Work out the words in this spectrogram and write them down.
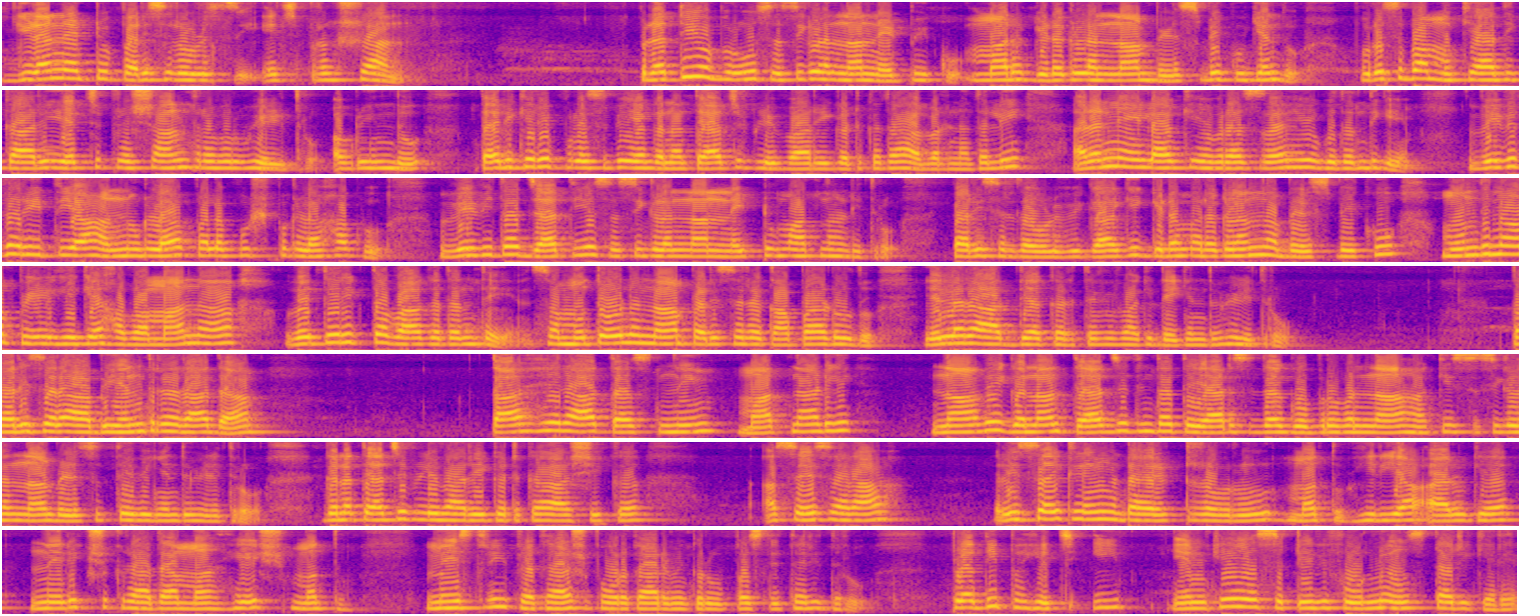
ಗಿಡ ನೆಟ್ಟು ಪರಿಸರ ಉಳಿಸಿ ಎಚ್. ಪ್ರಶಾಂತ್. ಪ್ರತಿಯೊಬ್ಬರು ಸಸಿಗಳನ್ನು ನೆಡಬೇಕು ಮರ ಗಿಡಗಳನ್ನು ಬೆಳೆಸಬೇಕು ಎಂದು ಪುರಸಭಾ ಮುಖ್ಯಾಧಿಕಾರಿ ಎಚ್. ಪ್ರಶಾಂತ್ ರವರು ಹೇಳಿದರು. ಅವರು ಇಂದು ತರೀಕೆರೆ ಪುರಸಭೆಯ ಘನತ್ಯಾಜ್ಯ ವಿಲೇವಾರಿ ಘಟಕದ ಆವರಣದಲ್ಲಿ ಅರಣ್ಯ ಇಲಾಖೆಯವರ ಸಹಯೋಗದೊಂದಿಗೆ ವಿವಿಧ ರೀತಿಯ ಹಣ್ಣುಗಳ, ಫಲಪುಷ್ಪಗಳ ಹಾಗೂ ವಿವಿಧ ಜಾತಿಯ ಸಸಿಗಳನ್ನು ನೆಟ್ಟು ಮಾತನಾಡಿದರು. ಪರಿಸರದ ಉಳಿವಿಗಾಗಿ ಗಿಡ ಮರಗಳನ್ನು ಬೆಳೆಸಬೇಕು. ಮುಂದಿನ ಪೀಳಿಗೆಗೆ ಹವಾಮಾನ ವ್ಯತಿರಿಕ್ತವಾಗದಂತೆ ಸಮತೋಲನ ಪರಿಸರ ಕಾಪಾಡುವುದು ಎಲ್ಲರ ಆದ್ಯ ಕರ್ತವ್ಯವಾಗಿದೆ ಎಂದು ಹೇಳಿದರು. ಪರಿಸರ ಅಭಿಯಂತರರಾದ ತಾಹಿರಾ ತಸ್ನಿಮ್ ಮಾತನಾಡಿ, ನಾವೇ ಘನ ತ್ಯಾಜ್ಯದಿಂದ ತಯಾರಿಸಿದ ಗೊಬ್ಬರವನ್ನ ಹಾಕಿ ಸಸಿಗಳನ್ನು ಬೆಳೆಸುತ್ತೇವೆ ಎಂದು ಹೇಳಿದರು. ಘನ ತ್ಯಾಜ್ಯ ವಿಲೇವಾರಿ ಘಟಕ ಆಶಿಕ್ ಅಸೇಸರ, ರಿಸೈಕ್ಲಿಂಗ್ ಡೈರೆಕ್ಟರ್ ಅವರು ಮತ್ತು ಹಿರಿಯ ಆರೋಗ್ಯ ನಿರೀಕ್ಷಕರಾದ ಮಹೇಶ್ ಮತ್ತು ಮೇಸ್ತ್ರಿ ಪ್ರಕಾಶ್ ಪೌರ ಕಾರ್ಮಿಕರು ಉಪಸ್ಥಿತರಿದ್ದರು. Pradeep H E NKS TV four news Tarikere.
